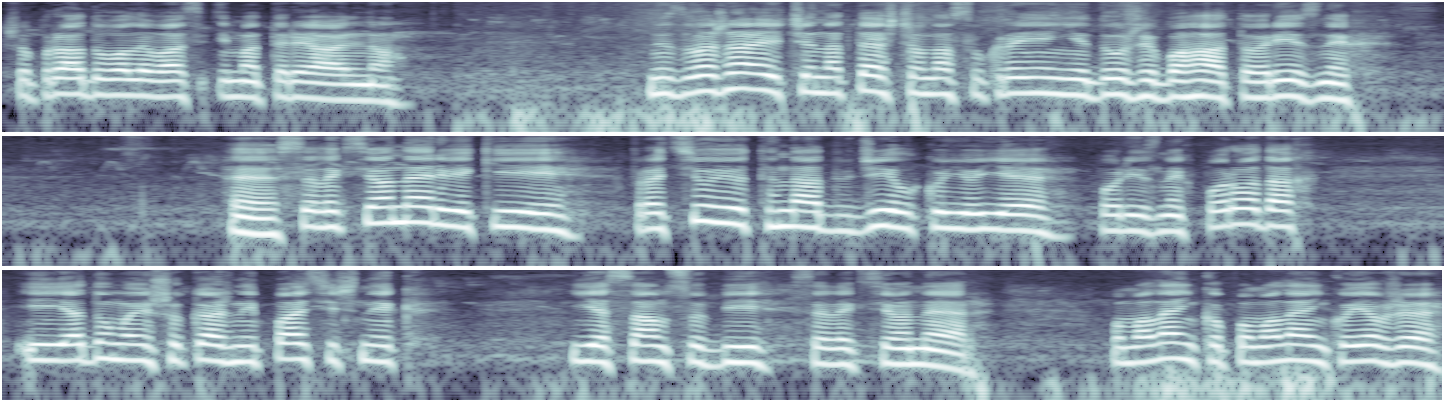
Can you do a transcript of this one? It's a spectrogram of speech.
щоб радували вас і матеріально. Незважаючи на те, що в нас в Україні дуже багато різних е, селекціонерів, які працюють над бджілкою, є по різних породах. І я думаю, що кожен пасічник є сам собі селекціонер. Помаленько, помаленько я вже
